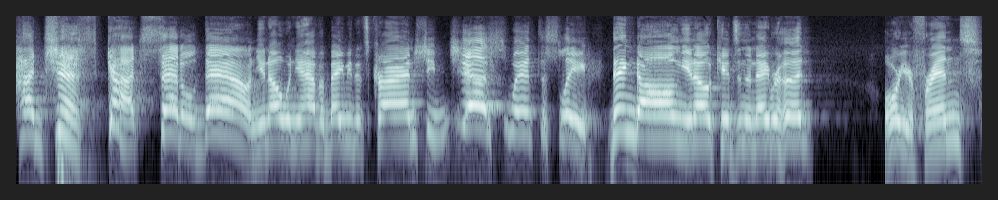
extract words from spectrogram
I just got settled down. You know, when you have a baby that's crying, she just went to sleep. Ding dong, you know, kids in the neighborhood or your friends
